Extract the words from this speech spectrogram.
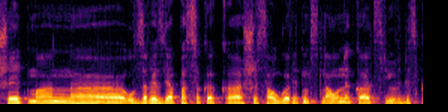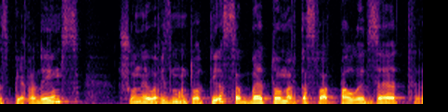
Šeit man uh, uzreiz jāpasaka, ka šis algoritms nav nekāds juridisks pierādījums. Šo nevar izmantot tiesa, bet tomēr tas var palīdzēt uh,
